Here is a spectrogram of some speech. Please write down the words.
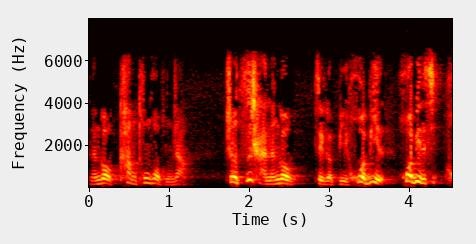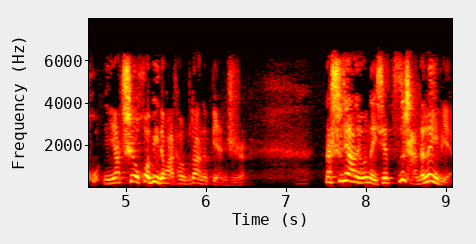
能够抗通货膨胀，只有资产能够这个比货币货币的货你要持有货币的话，它会不断的贬值。那实际上有哪些资产的类别？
